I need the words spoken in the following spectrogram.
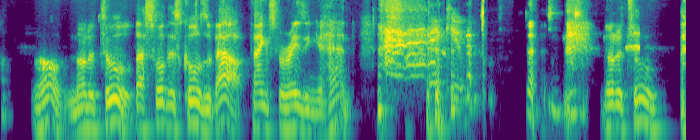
oh, not at all. That's what this call's about. Thanks for raising your hand. Thank you. Not at all.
